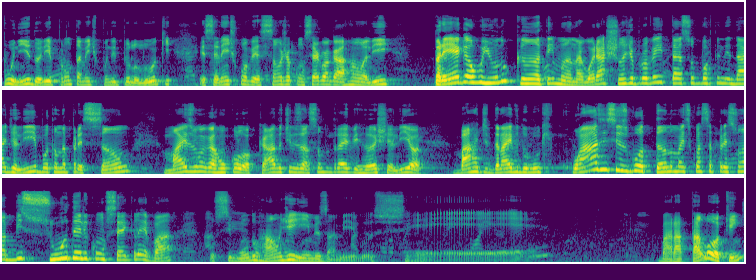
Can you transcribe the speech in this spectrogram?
punido ali, prontamente punido pelo Luke. Excelente conversão, já consegue um agarrão ali prega o Ryu no canto, hein, mano. Agora é a chance de aproveitar essa oportunidade ali, botando a pressão. Mais um agarrão colocado, utilização do Drive Rush ali, ó. Barra de drive do Luke quase se esgotando, mas com essa pressão absurda ele consegue levar o segundo round aí, meus amigos. É... Barato tá louco, hein?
